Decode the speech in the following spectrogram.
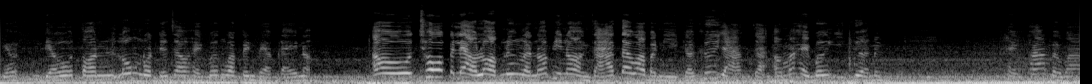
เดี๋ยวเดี๋ยวตอนลงรถเดี๋ยวจะเอาให้เบิ่งว่าเป็นแบบไหนเนาะเอาโชว์ไปแล้วรอบนึงแล้วเนาะพี่น้องจ้าแต่ว่าบันนี้ก็คืออยากจะเอามาให้เบิ่งอีกเทื่อหนึงให้ความแบบว่า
